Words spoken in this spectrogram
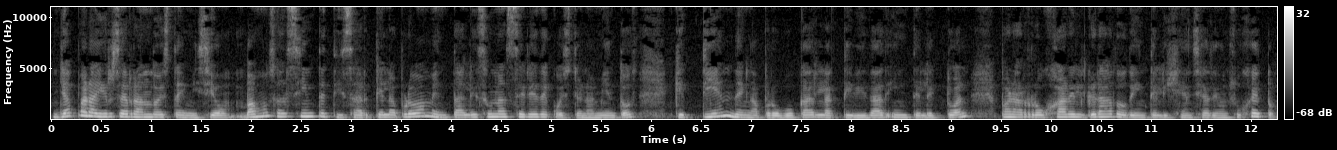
ya para ir cerrando esta emisión, vamos a sintetizar que la prueba mental es una serie de cuestionamientos que tienden a provocar la actividad intelectual para arrojar el grado de inteligencia de un sujeto.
